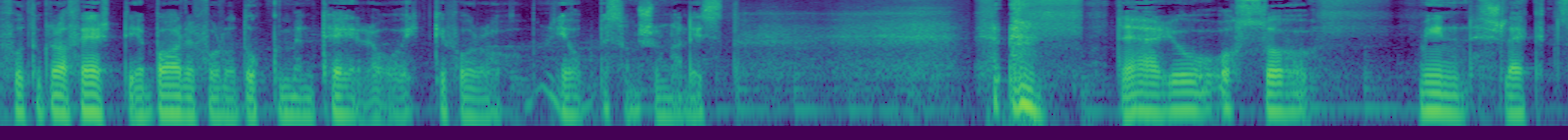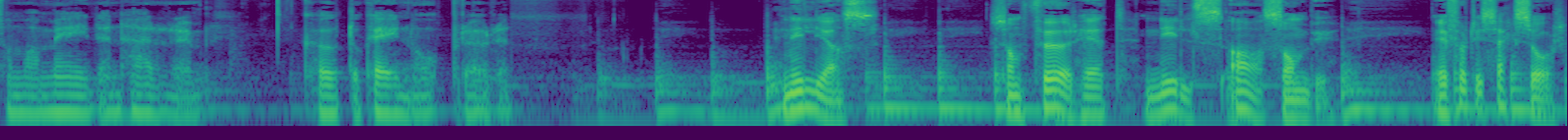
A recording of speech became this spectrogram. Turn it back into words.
fotograferte jeg bare for å dokumentere og ikke for å jobbe som journalist. Det er jo også min slekt som var med i den her Kautokeino-opprøret. Niljas, som før het Nils A. Somby, er 46 år.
